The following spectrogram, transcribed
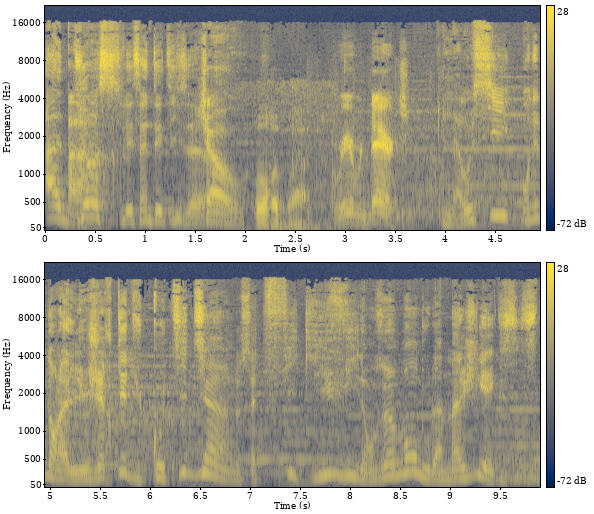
Adios les synthétiseurs. Ciao Au revoir. Là aussi, on est dans la légèreté du quotidien de cette fille qui vit dans un monde où la magie existe.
